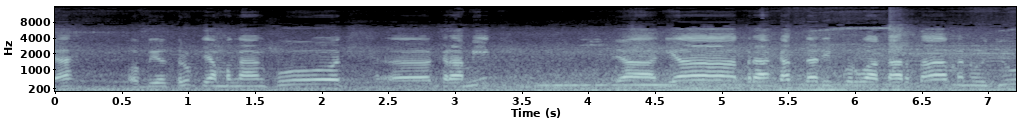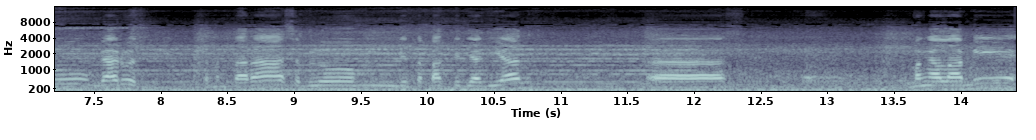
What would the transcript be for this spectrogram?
ya mobil truk yang mengangkut keramik ya dia berangkat dari Purwakarta menuju Garut sementara sebelum di tempat kejadian eh, mengalami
